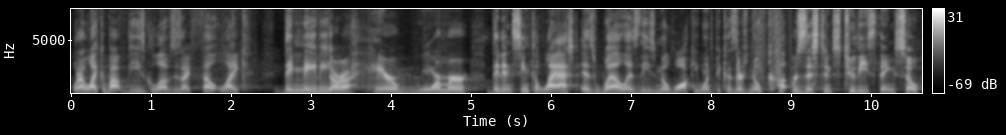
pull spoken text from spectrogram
What I like about these gloves is I felt like they maybe are a hair warmer. They didn't seem to last as well as these Milwaukee ones because there's no cut resistance to these things. So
